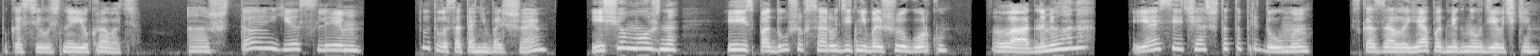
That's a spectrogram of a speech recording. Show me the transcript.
Покосилась на ее кровать. А что если... Тут высота небольшая. Еще можно и из подушек соорудить небольшую горку. Ладно, Милана, я сейчас что-то придумаю, сказала я, подмигнув девочке.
